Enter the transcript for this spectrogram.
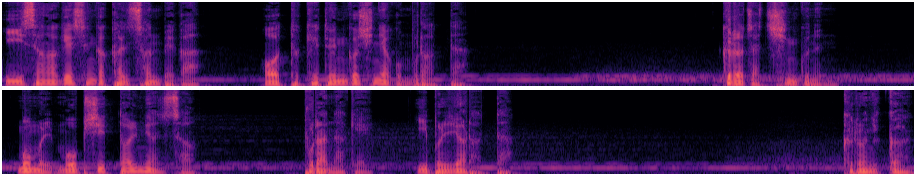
이상하게 생각한 선배가 어떻게 된 것이냐고 물었다. 그러자 친구는 몸을 몹시 떨면서 불안하게 입을 열었다. 그러니까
